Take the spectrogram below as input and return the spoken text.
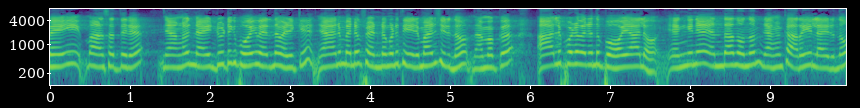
മെയ് മാസത്തിൽ ഞങ്ങൾ നൈറ്റ് ഡ്യൂട്ടിക്ക് പോയി വരുന്ന വഴിക്ക് ഞാനും എന്റെ ഫ്രണ്ടും കൂടി തീരുമാനിച്ചിരുന്നു. നമുക്ക് ആലപ്പുഴ വരെ ഒന്ന് പോയാലോ? എങ്ങനെ എന്താണെന്നൊന്നും ഞങ്ങൾക്ക് അറിയില്ലായിരുന്നു.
